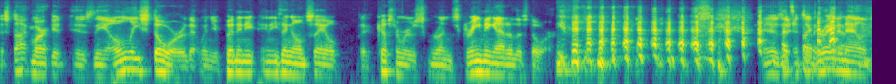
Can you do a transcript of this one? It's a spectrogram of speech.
the stock market is the only store that when you put any anything on sale, the customers run screaming out of the store. It's, a, it's a great analogy.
